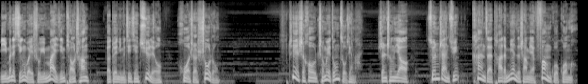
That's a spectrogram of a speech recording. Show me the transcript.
你们的行为属于卖淫嫖娼，要对你们进行拘留或者收容。”这时候，陈卫东走进来，声称要孙占军看在他的面子上面放过郭某。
